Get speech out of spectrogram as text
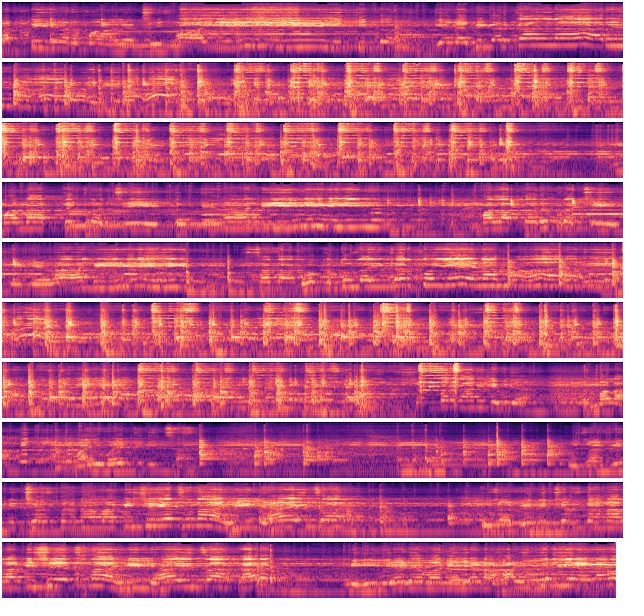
हट्टी मी मायाची आई. तिथं गेल्या बिगर कळणार नाही मनात प्रचित मिळाली मला तर प्रचित मिळाली. सदा घोक तुलाही करतो येणा माई शंभर गाणी लिहू द्या पण मला माझी वैयक्तिक इच्छा. तुझ्या विनचंदनाला विषयच नाही लिहायचा. तुझ्या विनचंदनाला विषयच नाही लिहायचा. कारण मी येड्यावानी येडा हाय त्या येडा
